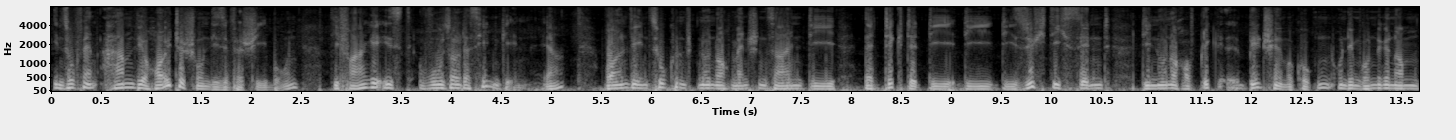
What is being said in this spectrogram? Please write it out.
insofern haben wir heute schon diese Verschiebungen. Die Frage ist, wo soll das hingehen? Ja? Wollen wir in Zukunft nur noch Menschen sein, die addicted, die, die, die süchtig sind, die nur noch auf Blick, äh, Bildschirme gucken und im Grunde genommen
